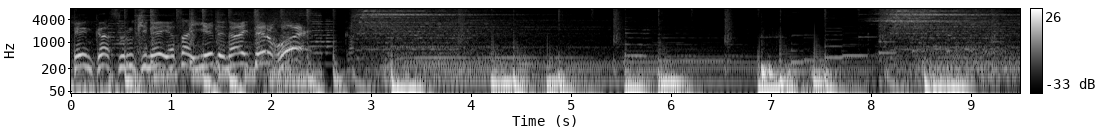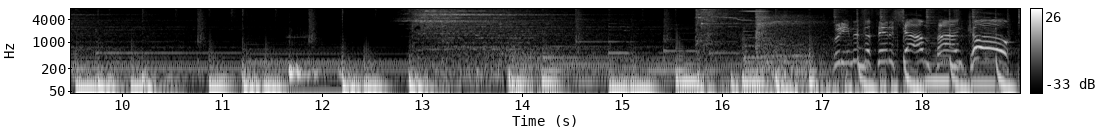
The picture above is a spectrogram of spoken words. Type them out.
喧嘩する気ねえやつは家で泣いてる。おい！るシャンパンコー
